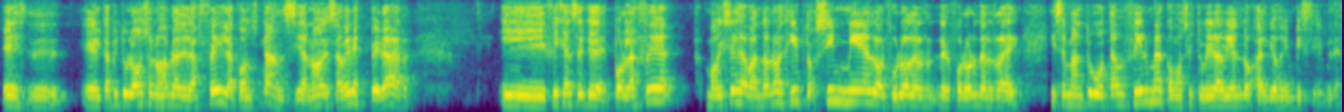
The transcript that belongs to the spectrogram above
es, el capítulo 11 nos habla de la fe y la constancia, ¿no? De saber esperar. Y fíjense que por la fe Moisés abandonó Egipto sin miedo al furor del, furor del rey y se mantuvo tan firme como si estuviera viendo al Dios invisible.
